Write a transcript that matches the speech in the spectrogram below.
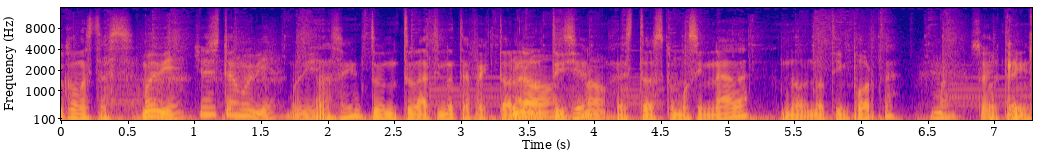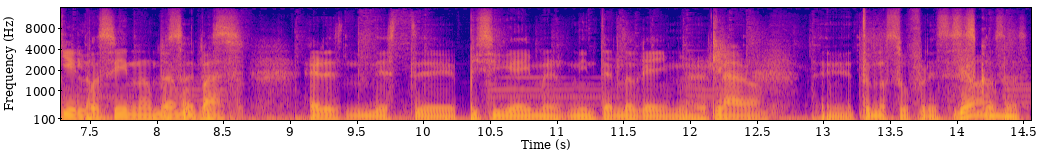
¿Tú cómo estás? Muy bien, yo sí estoy muy bien, muy bien. ¿Ah, sí? ¿Tú, tú- a ti no te afectó la No, noticia? no. ¿Estás como sin nada? ¿No, no te importa? Bueno, soy tranquilo. Pues sí, ¿no? Pues eres, eres este PC gamer, Nintendo gamer. Claro. Eh, tú no sufres esas Yo, cosas.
